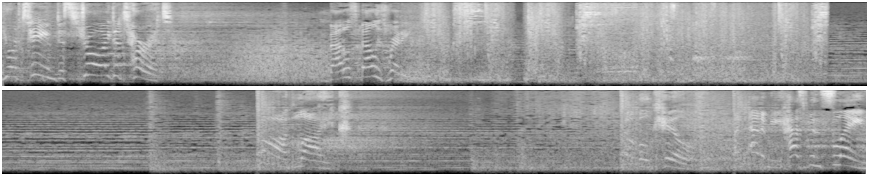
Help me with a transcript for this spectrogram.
Your team destroyed a turret. Battle spell is ready. Godlike. Double kill. An enemy has been slain.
